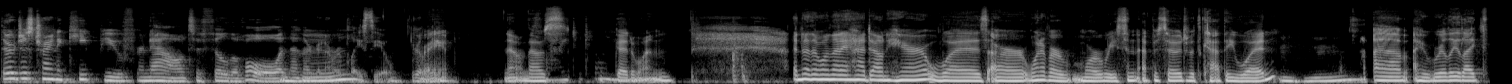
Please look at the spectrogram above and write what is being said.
they're just trying to keep you for now to fill the hole and then they're going to mm-hmm. replace you. Really. Right. No, that was Sorry to tell you. good one. Another one that I had down here was our one of our more recent episodes with Cathie Wood. Um, I really liked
